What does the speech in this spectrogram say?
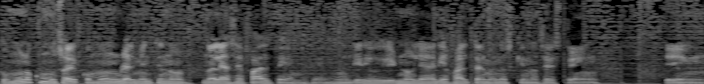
como uno como usuario común realmente no, no le hace falta, digamos, en el diario vivir no le haría falta al menos que no se esté en, en,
